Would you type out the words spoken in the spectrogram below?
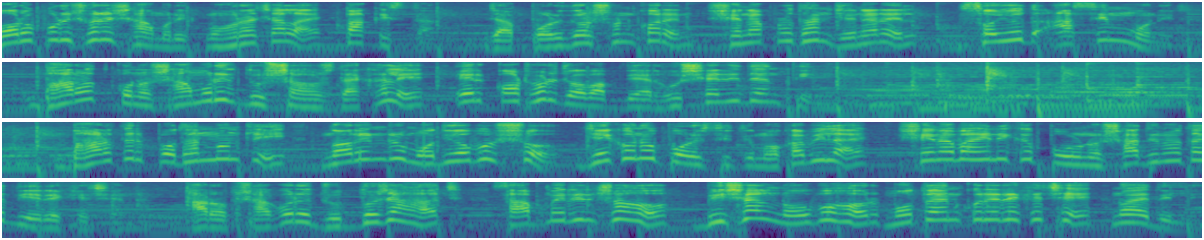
বড় পরিসরে সামরিক মহড়া চালায় পাকিস্তান, যা পরিদর্শন করেন সেনাপ্রধান জেনারেল সৈয়দ আসিম মনির। ভারত কোনো সামরিক দুঃসাহস দেখালে এর কঠোর জবাব দেওয়ার হুঁশিয়ারি দেন তিনি। ভারতের প্রধানমন্ত্রী নরেন্দ্র মোদী অবশ্য যে কোনো পরিস্থিতি মোকাবিলায় সেনাবাহিনীকে পূর্ণ স্বাধীনতা দিয়ে রেখেছেন। আরব সাগরে যুদ্ধজাহাজ সাবমেরিন সহ বিশাল নৌবহর মোতায়েন করে রেখেছে নয়াদিল্লি।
